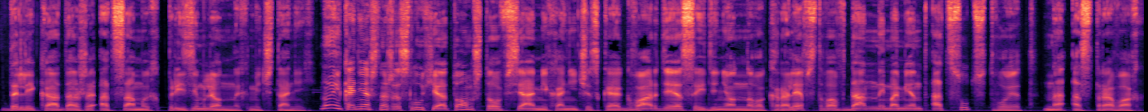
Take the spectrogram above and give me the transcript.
далека даже от самых приземленных мечтаний. Ну и, конечно же, слухи о том, что вся механическая гвардия Соединенного Королевства в данный момент отсутствует на островах.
